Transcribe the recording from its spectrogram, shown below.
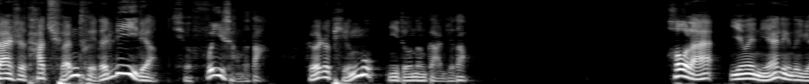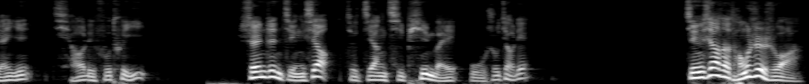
但是他拳腿的力量却非常的大，隔着屏幕你都能感觉到。后来因为年龄的原因，乔利夫退役，深圳警校就将其聘为武术教练。警校的同事说啊，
